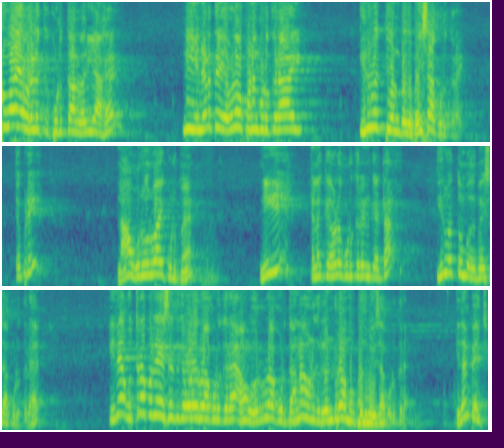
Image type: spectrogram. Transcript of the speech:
ரூபாய் அவர்களுக்கு கொடுத்தால் வரியாக நீ என்னிடத்தில் எவ்வளவு பணம் கொடுக்கிறாய்? இருபத்தி ஒன்பது பைசா கொடுக்கிறாய். எப்படி? நான் ஒரு ரூபாய் கொடுப்பேன். நீ எனக்கு எவ்வளோ கொடுக்குறேன்னு கேட்டால் இருபத்தொம்பது பைசா கொடுக்குற. இதே உத்தரப்பிரதேசத்துக்கு எவ்வளோ ரூபா கொடுக்குற? அவன் ஒரு ரூபா கொடுத்தான்னா அவனுக்கு ரெண்டு ரூபா முப்பது பைசா கொடுக்குற. இதான் பேச்சு.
